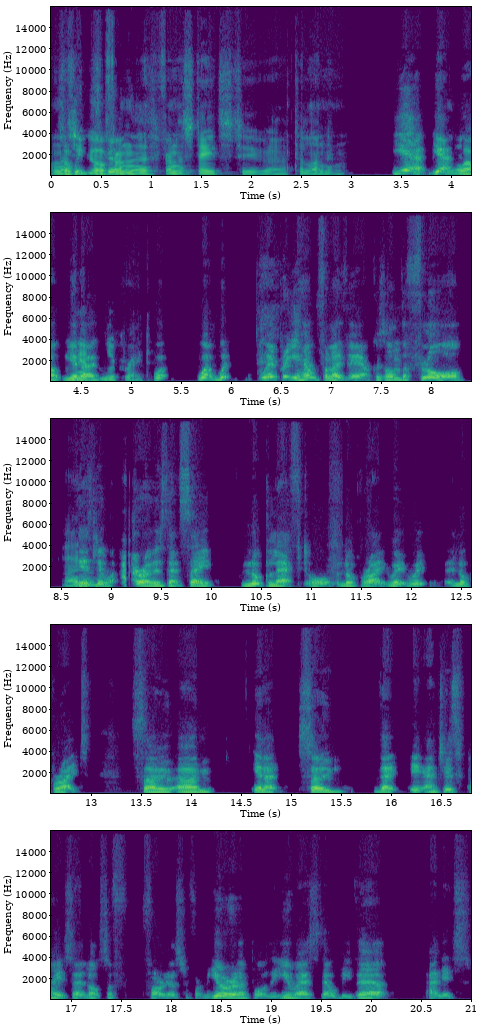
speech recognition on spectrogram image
Unless so you go build... from the from the states to uh, to London. Yeah, yeah. well, you know, look right. What, what, we're pretty helpful over here because on the floor there's little arrows that say look left or look right. We, we, look right. So um, you know, so that it anticipates that lots of foreigners from Europe or the US they'll be there, and it's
